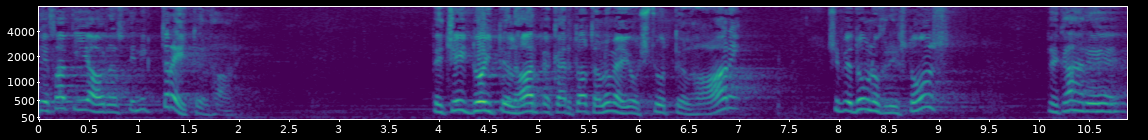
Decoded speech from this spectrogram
de fapt ei au răstignit trei tâlhari. Pe cei doi tâlhari pe care toată lumea i-o știut tâlhari și pe Domnul Hristos pe care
